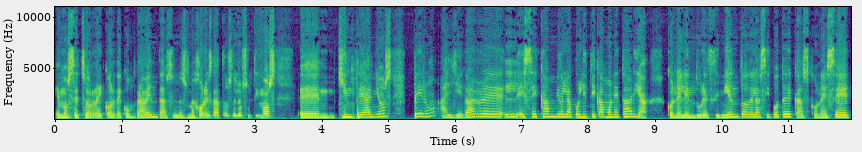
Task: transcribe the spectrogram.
hemos hecho récord de compraventas, los mejores datos de los últimos eh, 15 años, pero al llegar ese cambio en la política monetaria, con el endurecimiento de las hipotecas, con ese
